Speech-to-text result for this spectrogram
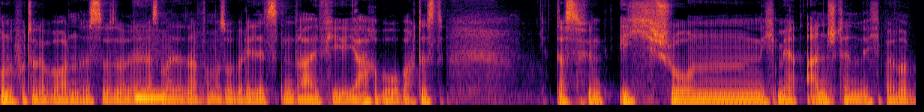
Hundefutter geworden ist. Also, mhm. dass man das einfach mal so über die letzten drei, vier Jahre beobachtest, das finde ich schon nicht mehr anständig, weil man,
